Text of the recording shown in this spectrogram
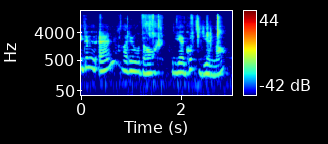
اذا الآن غادي نوضعوا الياغورت ديالنا.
